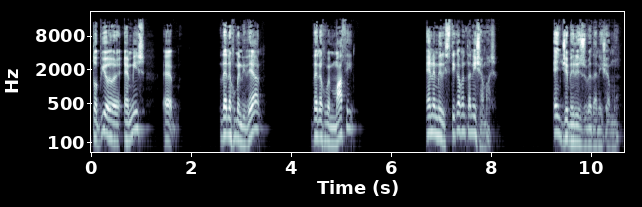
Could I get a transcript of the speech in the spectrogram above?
το οποίο εμείς ε, δεν έχουμε ιδέα δεν έχουμε μάθει Ένε μυριστήκαμε τα νύχια μας. Εν και μυρίζουμε τα νύχια μου.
